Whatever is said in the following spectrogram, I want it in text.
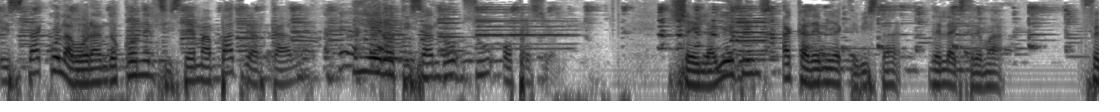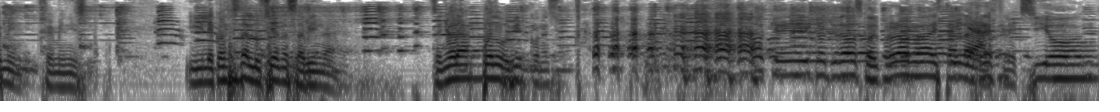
está colaborando con el sistema patriarcal y erotizando su opresión. Sheila Jeffrens, academia activista de la extrema femi- feminismo. Y le contesta Luciana Sabina, señora, puedo vivir con eso. ok, continuamos con el programa. Ahí está la reflexión.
